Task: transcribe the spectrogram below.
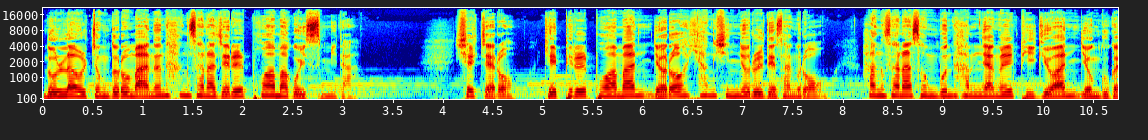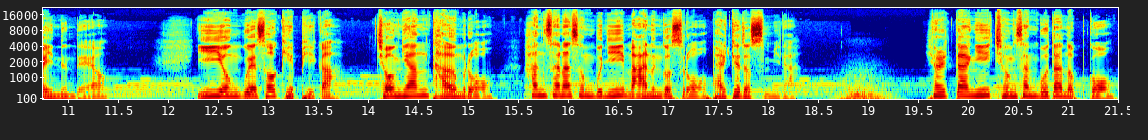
놀라울 정도로 많은 항산화제를 포함하고 있습니다. 실제로 계피를 포함한 여러 향신료를 대상으로 항산화 성분 함량을 비교한 연구가 있는데요. 이 연구에서 계피가 정향 다음으로 항산화 성분이 많은 것으로 밝혀졌습니다. 혈당이 정상보다 높고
